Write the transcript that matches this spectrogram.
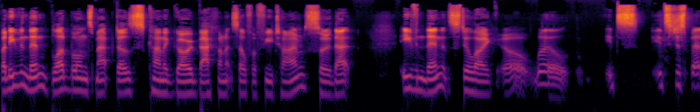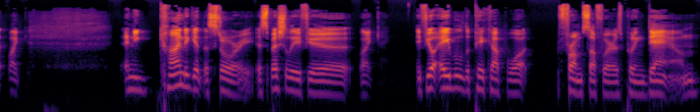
but even then, Bloodborne's map does kind of go back on itself a few times, so that even then, it's still like, oh well, it's it's just bet like, and you kind of get the story, especially if you're like if you're able to pick up what From Software is putting down,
